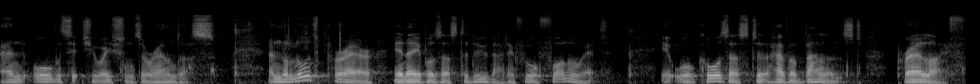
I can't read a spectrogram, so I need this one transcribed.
and all the situations around us. And the Lord's Prayer enables us to do that. If we'll follow it, it will cause us to have a balanced prayer life.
